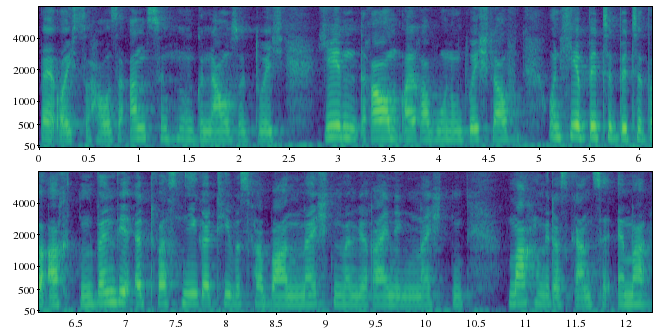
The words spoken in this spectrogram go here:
bei euch zu Hause anzünden und genauso durch jeden Raum eurer Wohnung durchlaufen. Und hier bitte, bitte beachten, wenn wir etwas Negatives verbannen möchten, wenn wir reinigen möchten, machen wir das Ganze immer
